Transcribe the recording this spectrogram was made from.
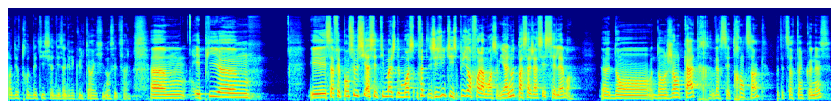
pas dire trop de bêtises, il y a des agriculteurs ici dans cette salle. Euh, et puis, euh, et ça fait penser aussi à cette image de moisson. En fait, Jésus utilise plusieurs fois la moisson. Il y a un autre passage assez célèbre euh, dans, dans, Jean 4, verset 35, peut-être certains connaissent,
